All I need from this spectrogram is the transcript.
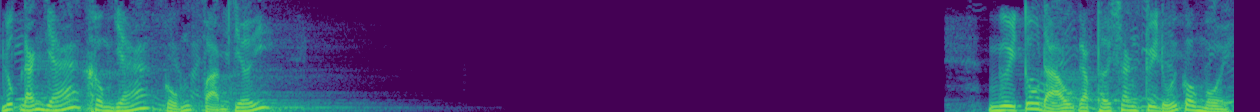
Lúc đáng giá, không giá cũng phạm giới. Người tu đạo gặp thợ săn truy đuổi con mồi,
